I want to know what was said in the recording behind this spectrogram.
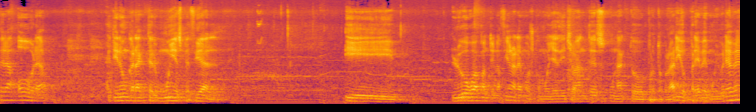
tercera obra que tiene un carácter muy especial. Y luego a continuación haremos, como ya he dicho antes, un acto protocolario breve, muy breve,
